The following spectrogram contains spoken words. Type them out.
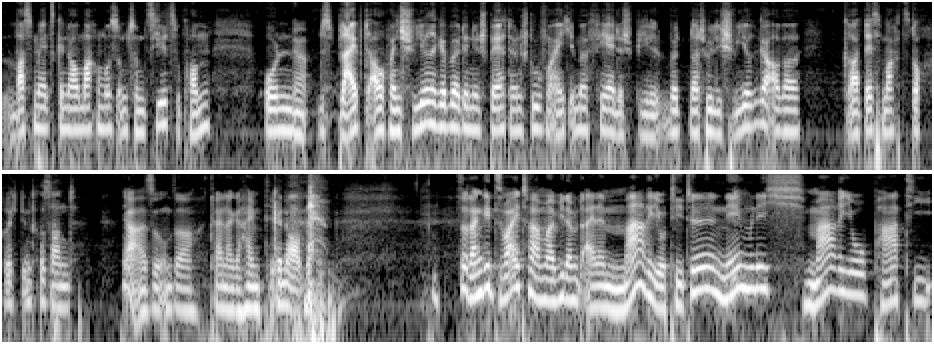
was man jetzt genau machen muss, um zum Ziel zu kommen. Und ja. es bleibt auch, wenn es schwieriger wird in den späteren Stufen, eigentlich immer fair. Das Spiel wird natürlich schwieriger, aber gerade das macht es doch recht interessant. Ja, also unser kleiner Geheimtipp. Genau. So, dann geht's weiter mal wieder mit einem Mario-Titel, nämlich Mario Party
